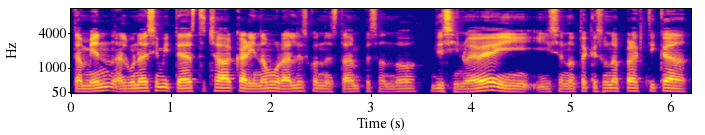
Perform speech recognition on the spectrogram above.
también alguna vez invité a esta chava Karina Morales cuando estaba empezando 19 y, y se nota que es una práctica,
